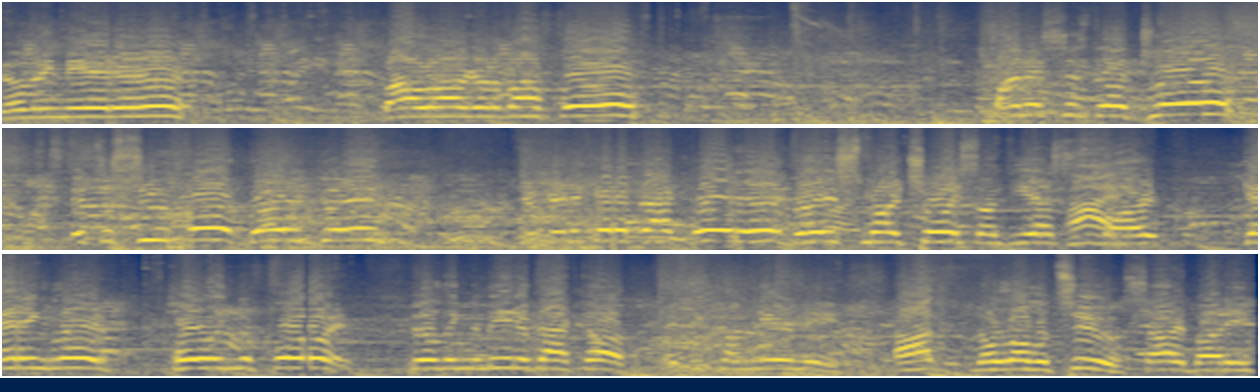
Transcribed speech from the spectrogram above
Building meter. Balrog on about full. Punishes the drill. It's a super. Very good. You're gonna get it back later. Very smart choice on DS's part. Getting lit. Holding the fort. Building the meter back up if you come near me. Up. No level two. Sorry, buddy.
